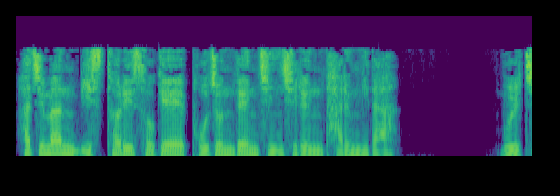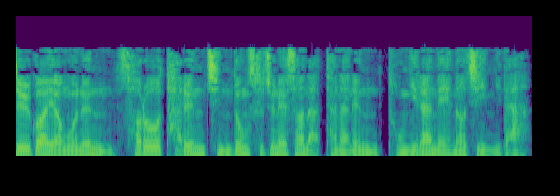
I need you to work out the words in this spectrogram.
하지만 미스터리 속에 보존된 진실은 다릅니다. 물질과 영혼은 서로 다른 진동 수준에서 나타나는 동일한 에너지입니다.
